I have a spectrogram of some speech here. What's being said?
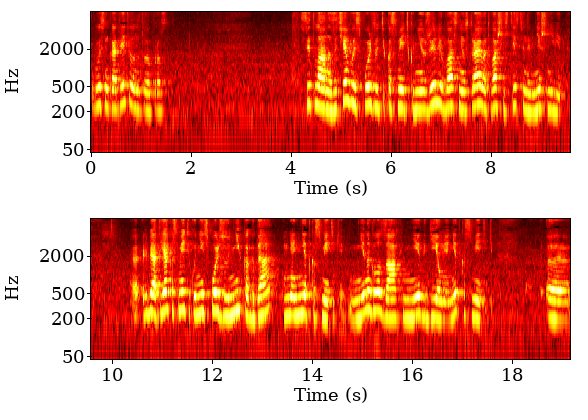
Гусенька ответила на твой вопрос? Светлана, зачем вы используете косметику? Неужели вас не устраивает ваш естественный внешний вид? Э, ребят, я косметику не использую никогда, у меня нет косметики, ни на глазах, нигде у меня нет косметики. Э,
